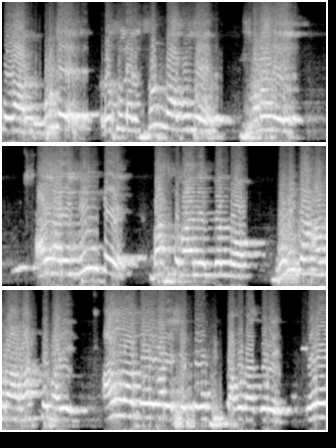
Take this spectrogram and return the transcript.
কোরআন বুঝে, রসুলের সুন্না বুঝে সমাজে আল্লাহর এই দিনকে বাস্তবায়নের জন্য ভূমিকা আমরা রাখতে পারি। আল্লাহ দরবারে সে তৌফিক কামনা করে এবং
